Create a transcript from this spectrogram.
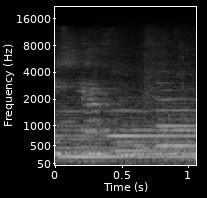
감 사.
